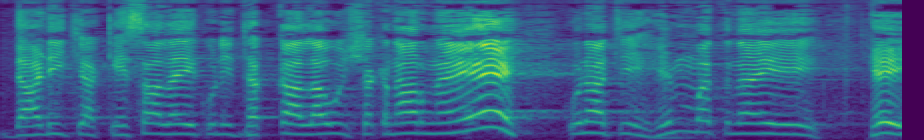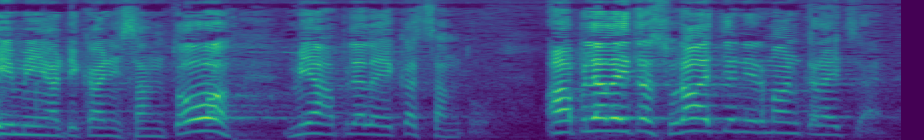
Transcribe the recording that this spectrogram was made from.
दाढीच्या केसालाही कुणी धक्का लावू शकणार नाही. कुणाची हिंमत नाही. हेही मी या ठिकाणी सांगतो. मी आपल्याला एकच सांगतो. आपल्याला इथं सुराज्य निर्माण करायचं आहे.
